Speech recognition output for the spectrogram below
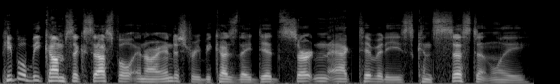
People become successful in our industry because they did certain activities consistently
